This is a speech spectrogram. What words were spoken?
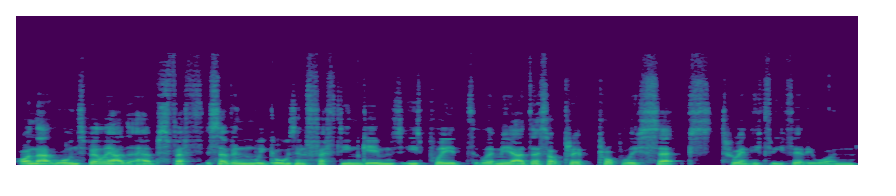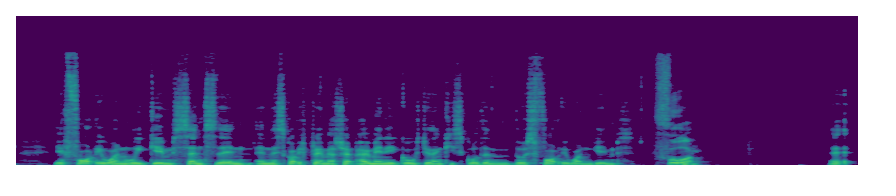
On that loan spell he had at Hibs, fif- seven league goals in 15 games he's played. Let me add this up pre- properly. 6, 23, 31, yeah, 41 league games since then in the Scottish Premiership. How many goals do you think he scored in those 41 games? Four. It,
